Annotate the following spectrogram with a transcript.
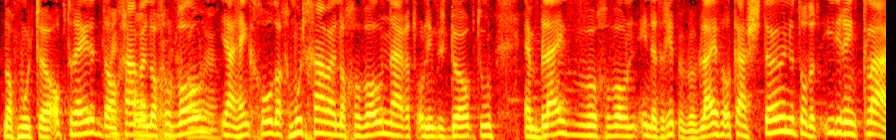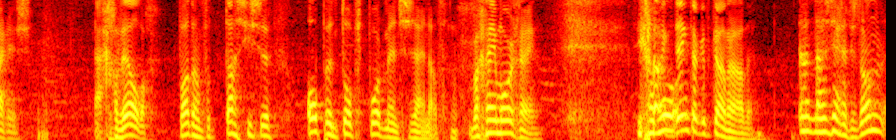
nog moet optreden... dan Henk gaan wij nog gewoon... Gol, ja. Henk Gol, dan moet, gaan wij nog gewoon naar het Olympisch dorp toe... en blijven we gewoon in dat ritme. We blijven elkaar steunen totdat iedereen klaar is. Ja, geweldig. Wat een fantastische op- en top sportmensen zijn dat. Waar ga je morgen heen? Ik, ga nou, ik denk dat ik het kan raden. Uh, nou, zeg het eens dan.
